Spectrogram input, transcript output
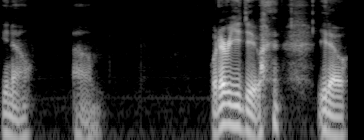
you know, um, whatever you do, you know,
